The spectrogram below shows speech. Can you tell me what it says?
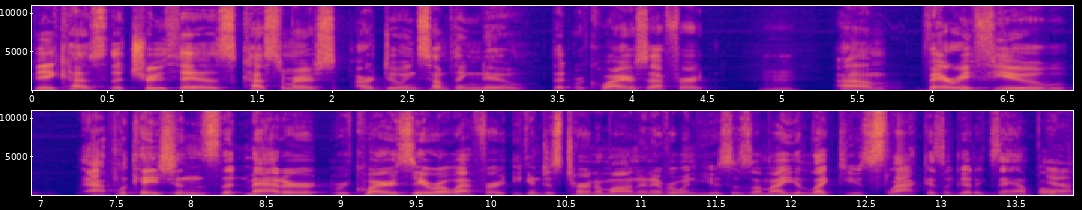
because the truth is customers are doing something new that requires effort. Mm-hmm. Um, very few applications that matter require zero effort. You can just turn them on and everyone uses them. I like to use Slack as a good example. Yeah.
